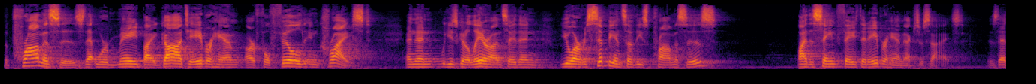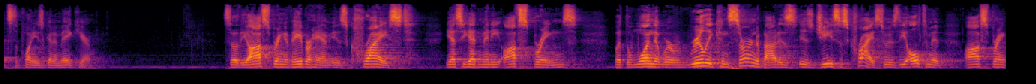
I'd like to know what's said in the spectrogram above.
the promises that were made by God to Abraham are fulfilled in Christ. And then he's going to later on say, then you are recipients of these promises by the same faith that Abraham exercised is that's the point he's going to make here. So the offspring of Abraham is Christ. Yes, he had many offsprings, but the one that we're really concerned about is, is Jesus Christ, who is the ultimate offspring.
